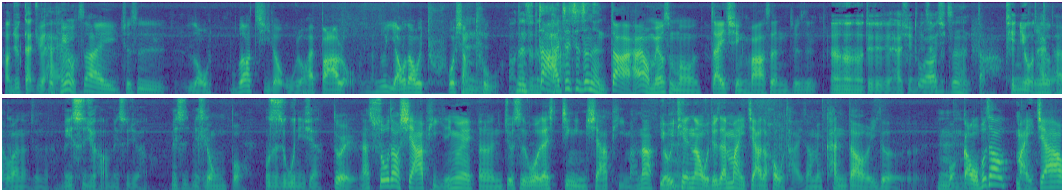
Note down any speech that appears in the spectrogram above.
好像就感觉还。我朋友在就是楼。我不知道几楼，五楼还八楼。他说摇到会吐，我想吐。那大，这次真的很大，还好没有什么灾情发生。就是，嗯哼哼，对对对，还选没灾情，真的很大。天佑台台湾了，真的没事就好，没事就好，没事没事。凶暴，我只是问一下。对，那说到虾皮，因为嗯，就是我有在经营虾皮嘛。那有一天呢，我就在卖家的后台上面看到了一个广告，我不知道买家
